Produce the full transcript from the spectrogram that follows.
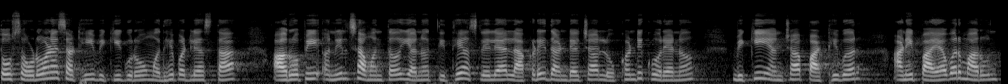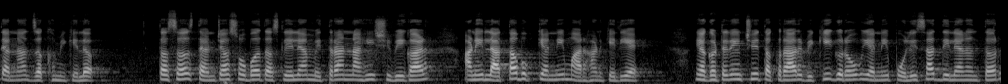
तो सोडवण्यासाठी विकी गुरवमध्ये पडले असता आरोपी अनिल सावंत यानं तिथे असलेल्या लाकडी दांड्याच्या लोखंडी खोऱ्यानं विकी यांच्या पाठीवर आणि पायावर मारून त्यांना जखमी केलं. तसंच त्यांच्यासोबत असलेल्या मित्रांनाही शिवीगाळ आणि लाताबुक्क्यांनी मारहाण केली आहे. या घटनेची तक्रार विकी गुरव यांनी पोलिसात दिल्यानंतर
